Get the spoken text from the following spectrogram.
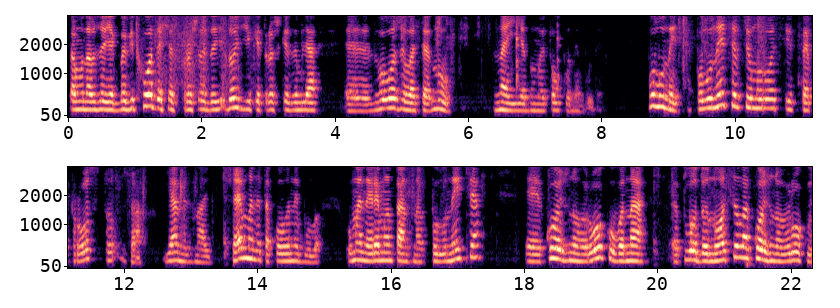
там вона вже якби відходить, зараз пройшли до- дощики, трошки земля е, зволожилася. Ну, з неї, я думаю, толку не буде. Полуниця. Полуниця в цьому році це просто жах. Я не знаю. Ще в мене такого не було. У мене ремонтантна полуниця. Е, Кожного року вона е, плодоносила, кожного року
